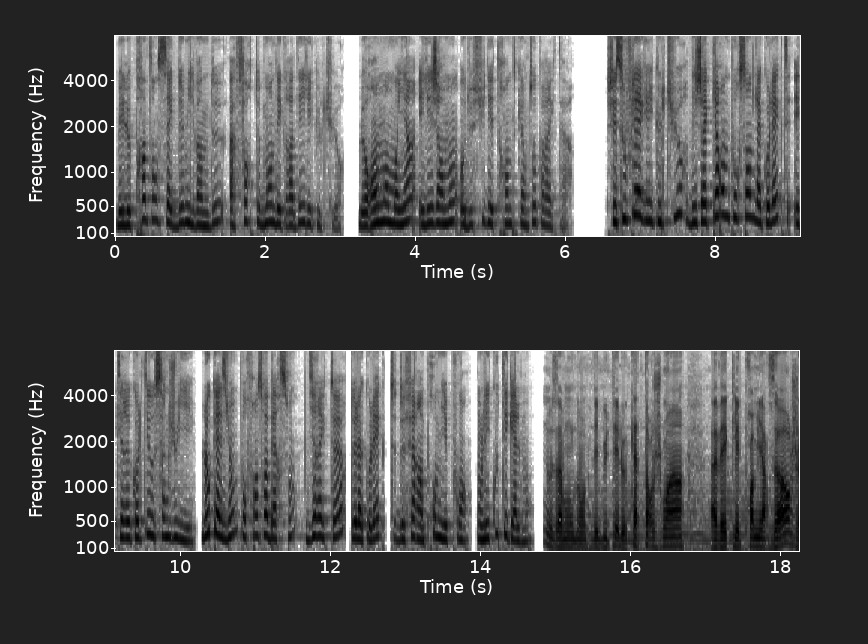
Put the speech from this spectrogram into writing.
mais le printemps sec 2022 a fortement dégradé les cultures. Le rendement moyen est légèrement au-dessus des 30 quintaux par hectare. Chez Soufflé Agriculture, déjà 40% de la collecte était récoltée au 5 juillet. L'occasion pour François Berson, directeur de la collecte, de faire un premier point. On l'écoute également. Nous avons donc débuté le 14 juin avec les premières orges.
